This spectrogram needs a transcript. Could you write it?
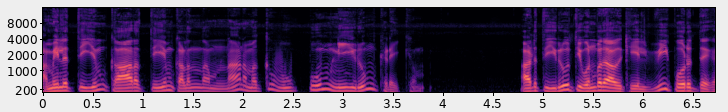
அமிலத்தையும் காரத்தையும் கலந்தோம்னா நமக்கு உப்பும் நீரும் கிடைக்கும். அடுத்து இருபத்தி ஒன்பதாவது கேள்வி பொறுத்துக.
